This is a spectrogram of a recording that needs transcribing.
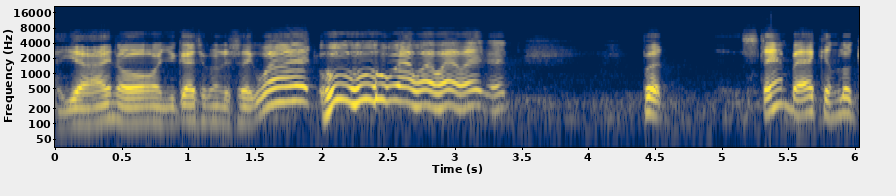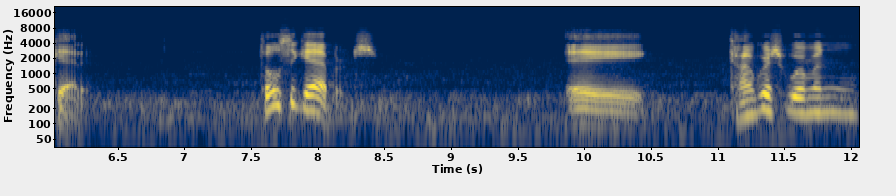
Yeah, I know, and you guys are going to say, "What? Who? Who? What? What? What?" what? But stand back and look at it. Tulsi Gabbard's a congresswoman,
